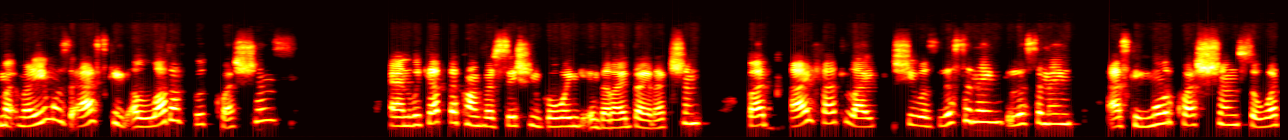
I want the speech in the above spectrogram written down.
Marim was asking a lot of good questions, and we kept the conversation going in the right direction. But I felt like she was listening, listening, asking more questions. So, what,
